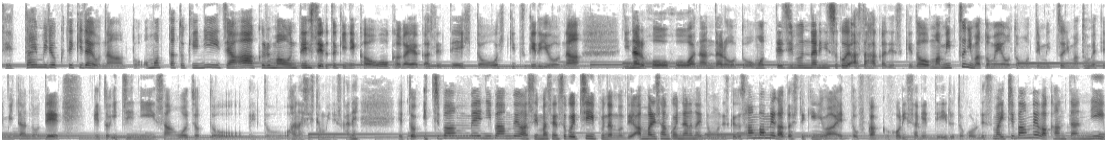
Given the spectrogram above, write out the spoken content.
絶対魅力的だよなと思った時にじゃあ車を運転してる時に顔を輝かせて人を引きつけるようなになる方法は何だろうと思って自分なりにすごい浅はかですけど、まあ、3つにまとめようと思って3つにまとめてみたので、えっと、123をちょっと、えっと、お話ししてもいいですかね。えっと、1番目2番目はすいませんすごいチープなのであんまり参考にならないと思うんですけど3番目が私的には、えっと、深く掘り下げているところです。まあ、1番目は簡単に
